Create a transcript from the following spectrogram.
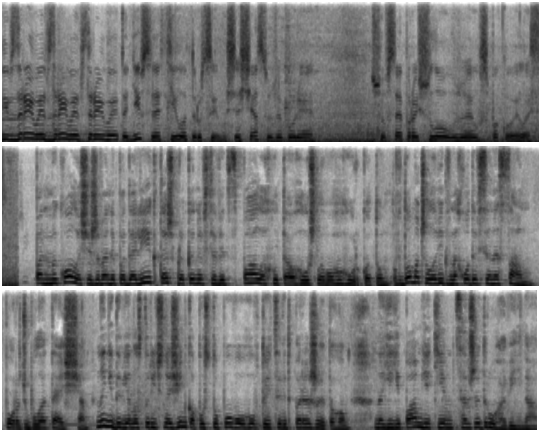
І взриви, взриви, взриви. Тоді все тіло трусилося. Зараз вже більше, що все пройшло, вже успокоїлося. Пан Микола, що живе неподалік, теж прикинувся від спалаху та оглушливого гуркоту. Вдома чоловік знаходився не сам. Поруч була теща. Нині 90-річна жінка поступово оговтується від пережитого. На її пам'яті це вже друга війна.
